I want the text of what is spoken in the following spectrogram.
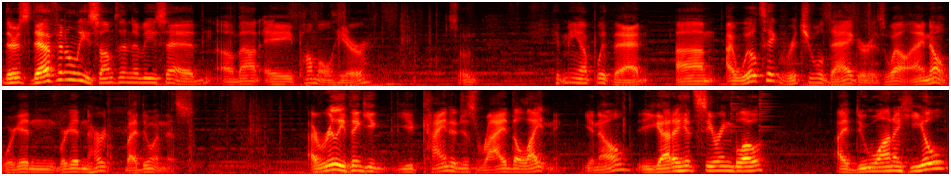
there's definitely something to be said about a pummel here. So hit me up with that. Um, I will take Ritual Dagger as well. I know we're getting we're getting hurt by doing this. I really think you you kind of just ride the lightning. You know, you gotta hit Searing Blow. I do want to heal.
